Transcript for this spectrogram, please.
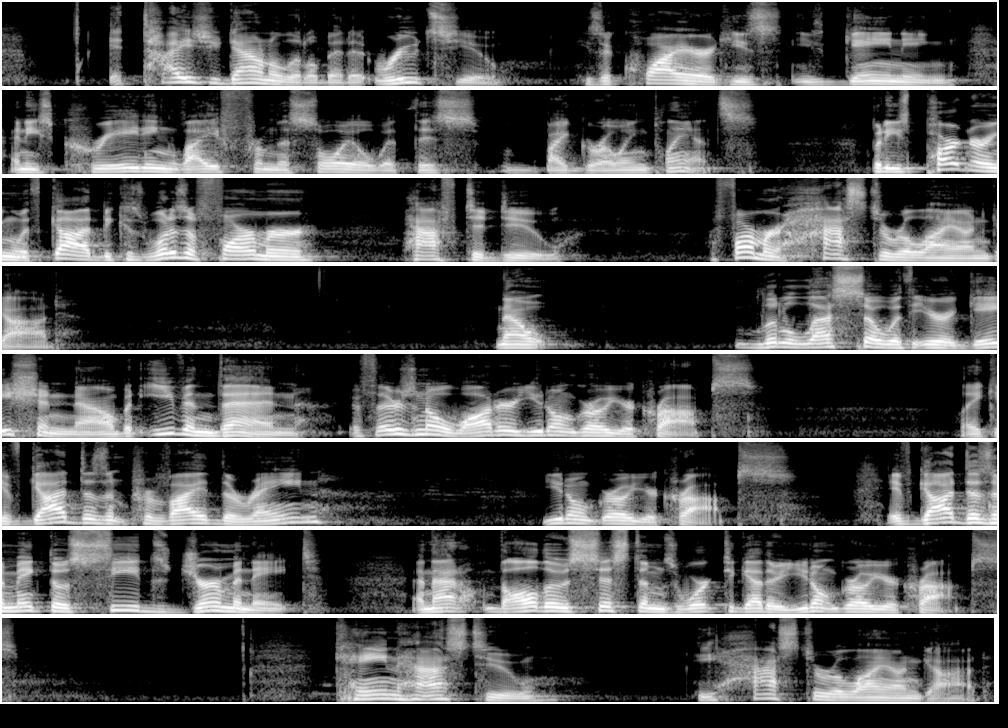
it ties you down a little bit, it roots you. He's acquired, he's, he's gaining, and he's creating life from the soil with this by growing plants. But he's partnering with God because what does a farmer have to do? A farmer has to rely on God. Now, little less so with irrigation now, but even then, if there's no water, you don't grow your crops. Like if God doesn't provide the rain, you don't grow your crops. If God doesn't make those seeds germinate and that all those systems work together, you don't grow your crops. Cain has to he has to rely on God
